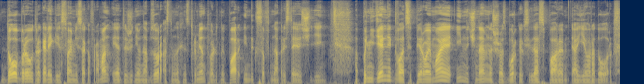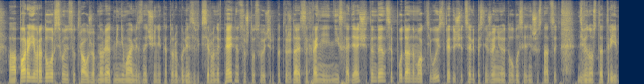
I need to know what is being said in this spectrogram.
Доброе утро, коллеги! С вами Исаков Роман и это ежедневный обзор основных инструментов валютных пар индексов на предстоящий день. Понедельник, 21 мая и начинаем наш разбор, как всегда, с пары евро-доллар. А, пара евро-доллар сегодня с утра уже обновляет минимальные значения, которые были зафиксированы в пятницу, что в свою очередь подтверждает сохранение нисходящей тенденции по данному активу и следующие цели по снижению это область 1.1693.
